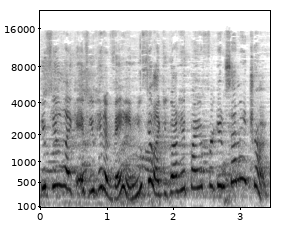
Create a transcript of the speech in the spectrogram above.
You feel like if you hit a vein, you feel like you got hit by a freaking semi truck.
